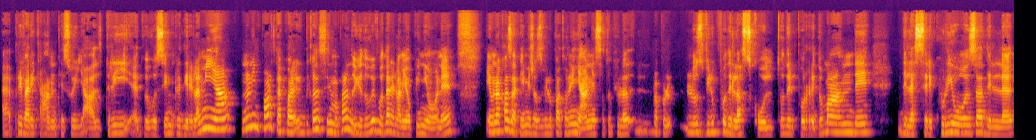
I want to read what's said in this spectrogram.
ehm, prevaricante sugli altri, e dovevo sempre dire la mia, non importa qual di cosa stiamo parlando, io dovevo dare la mia opinione. E una cosa che invece ho sviluppato negli anni è stato più la proprio lo sviluppo dell'ascolto, del porre domande, dell'essere curiosa, del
